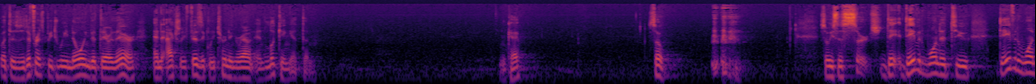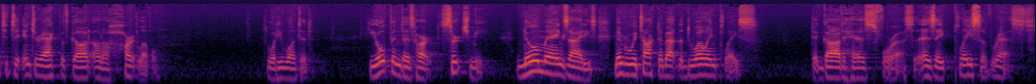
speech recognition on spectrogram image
but there's a difference between knowing that they're there and actually physically turning around and looking at them. Okay? So, so he says, search. Da- David wanted to. David wanted to interact with God on a heart level. That's what he wanted. He opened his heart. Search me. Know my anxieties. Remember, we talked about the dwelling place that God has for us as a place of rest.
